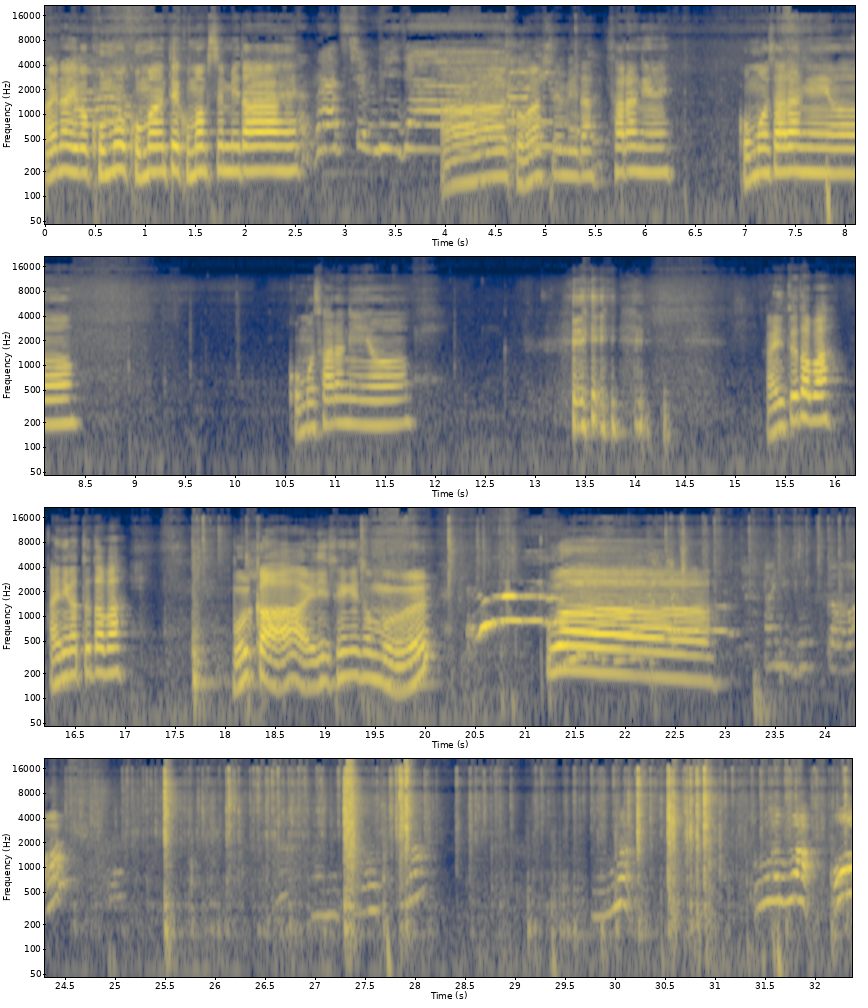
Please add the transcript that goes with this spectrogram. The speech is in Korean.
아이나 이거 고모 고모한테 고맙습니다. 해. 고맙습니다. 아 고맙습니다. 사랑해. 고모 사랑해요. 고모 사랑해요. 아니 뜯어봐. 아이니가 뜯어봐. 뭘까? 아이니 생일 선물. 우와 아니 뭘까? 아니 그럴까? 우와 우와 우와 어?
